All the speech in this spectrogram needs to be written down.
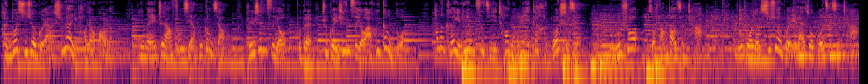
很多吸血鬼啊是愿意掏腰包的，因为这样风险会更小，人身自由不对，是鬼身自由啊会更多。他们可以利用自己超能力干很多事情，比如说做防暴警察。如果有吸血鬼来做国际警察，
